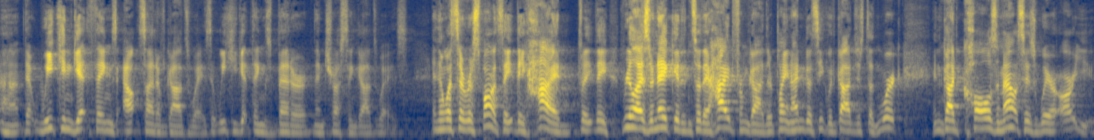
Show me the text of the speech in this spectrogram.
uh, that we can get things outside of God's ways, that we can get things better than trusting God's ways. And then what's their response? They, they hide. They realize they're naked, and so they hide from God. They're playing hide and go seek with God, it just doesn't work. And God calls them out, says, Where are you?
